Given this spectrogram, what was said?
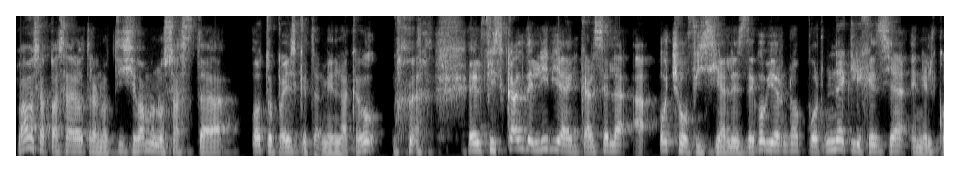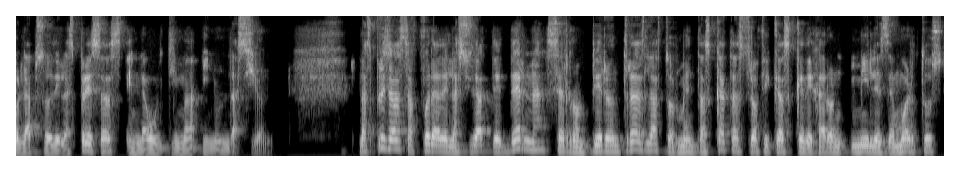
vamos a pasar a otra noticia. Vámonos hasta otro país que también la cagó. El fiscal de Libia encarcela a ocho oficiales de gobierno por negligencia en el colapso de las presas en la última inundación. Las presas afuera de la ciudad de Derna se rompieron tras las tormentas catastróficas que dejaron miles de muertos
